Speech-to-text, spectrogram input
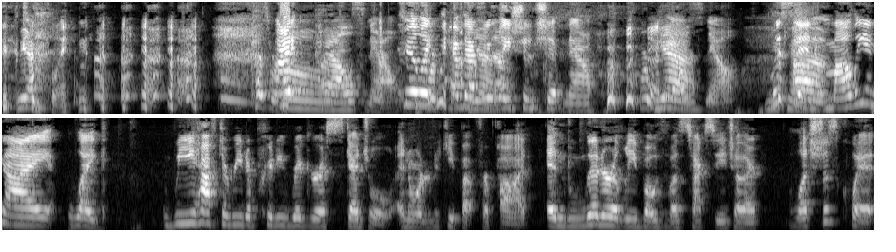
yeah. Complain. Because we're I, pals now. I feel like we're we have that yeah. relationship now. we're pals now. Listen, um, Molly and I like we have to read a pretty rigorous schedule in order to keep up for pod. And literally both of us texted each other, let's just quit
